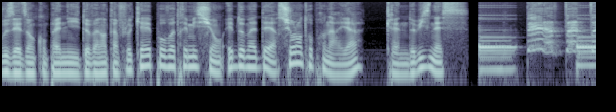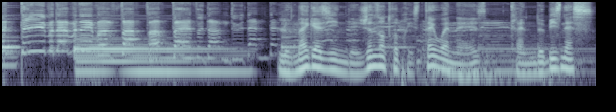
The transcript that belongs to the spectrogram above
Vous êtes en compagnie de Valentin Floquet pour votre émission hebdomadaire sur l'entrepreneuriat, Graines de business. Le magazine des jeunes entreprises taïwanaises, Graines de business.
